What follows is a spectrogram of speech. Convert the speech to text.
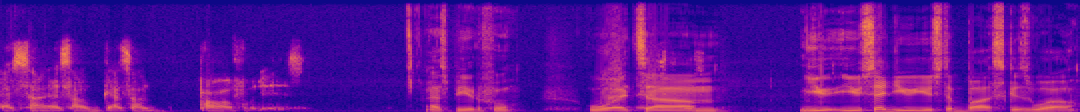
That's how, that's how, that's how powerful it is. That's beautiful. What, um, you, you said you used to busk as well.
